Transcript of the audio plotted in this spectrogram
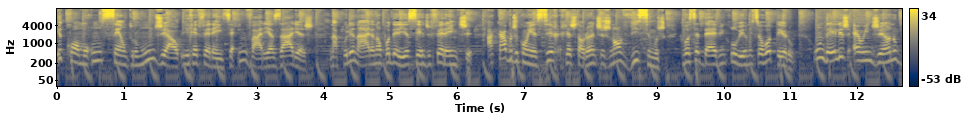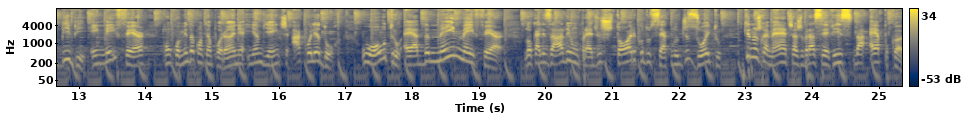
e, como um centro mundial e referência em várias áreas, na culinária não poderia ser diferente. Acabo de conhecer restaurantes novíssimos que você deve incluir no seu roteiro. Um deles é o indiano Bibi, em Mayfair, com comida contemporânea e ambiente acolhedor. O outro é a The Main Mayfair, localizada em um prédio histórico do século XVIII, que nos remete às brasseries da época,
